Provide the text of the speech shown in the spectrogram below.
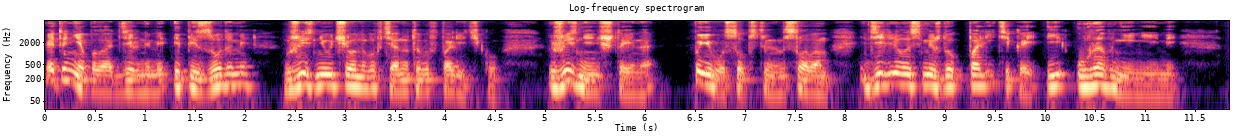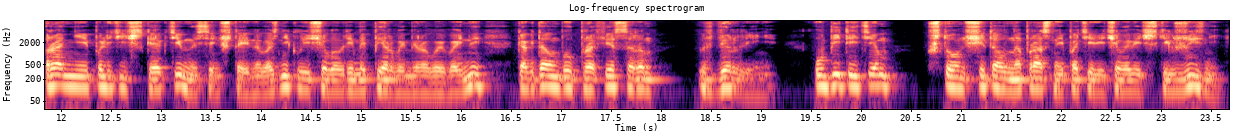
Это не было отдельными эпизодами – в жизни ученого, втянутого в политику. Жизнь Эйнштейна, по его собственным словам, делилась между политикой и уравнениями. Ранняя политическая активность Эйнштейна возникла еще во время Первой мировой войны, когда он был профессором в Берлине. Убитый тем, что он считал напрасной потерей человеческих жизней,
